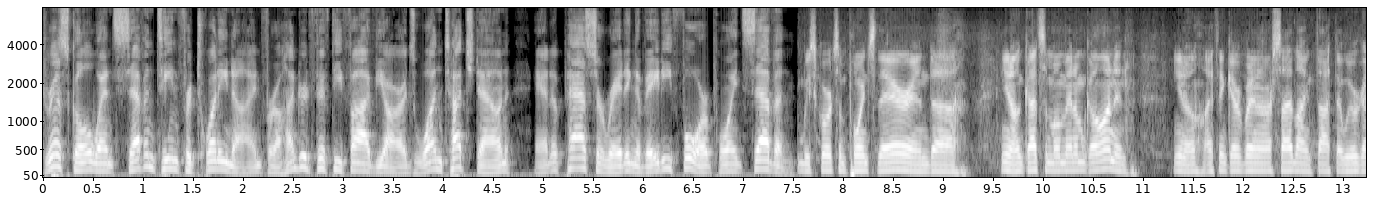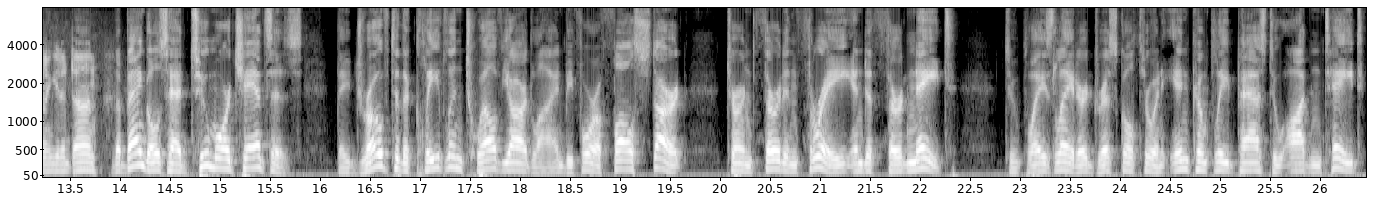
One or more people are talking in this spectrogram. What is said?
Driskel went 17 for 29 for 155 yards, one touchdown, and a passer rating of 84.7. we scored some points there and uh, you know got some momentum going and you know i think everybody on our sideline thought that we were going to get it done The Bengals had two more chances. They drove to the Cleveland 12 yard line before a false start turned third and three into third and eight. Two plays later, Driskel threw an incomplete pass to Auden Tate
